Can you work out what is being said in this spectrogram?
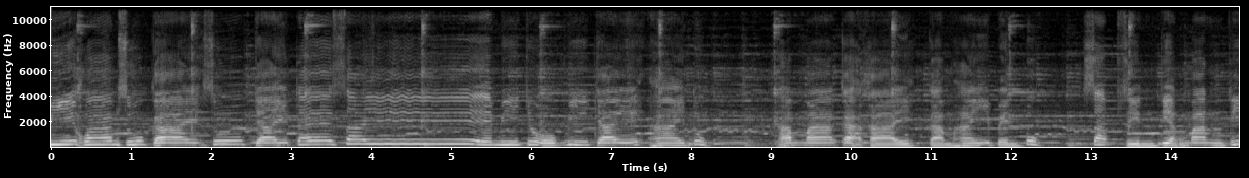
มีความสุขกาย สุขใจแต่ใส มีโจกมีใจหายทุกทำมากะขายกำให้เป็นปุกทรัพย์สินเตียงมันตี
